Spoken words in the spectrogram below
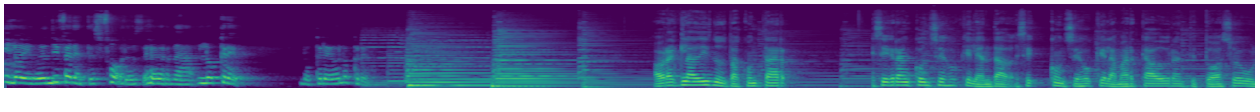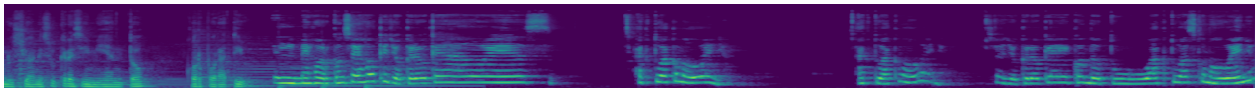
y lo digo en diferentes foros, de verdad, lo creo, lo creo, lo creo. Ahora Gladys nos va a contar ese gran consejo que le han dado, ese consejo que le ha marcado durante toda su evolución y su crecimiento corporativo. El mejor consejo que yo creo que he dado es actúa como dueño. Actúa como dueño. O sea, yo creo que cuando tú actúas como dueño,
